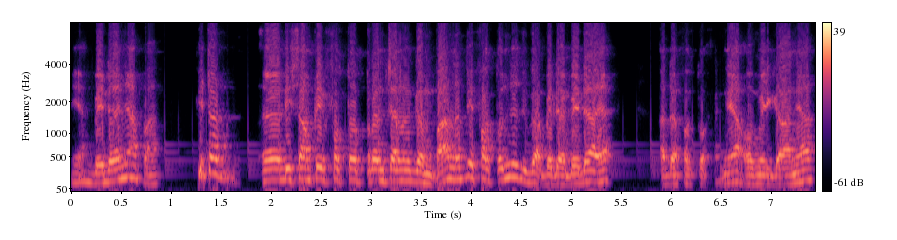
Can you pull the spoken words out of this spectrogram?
Ya, bedanya apa? Kita eh, di samping faktor perencanaan gempa, nanti faktornya juga beda-beda ya. Ada faktornya, omeganya,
